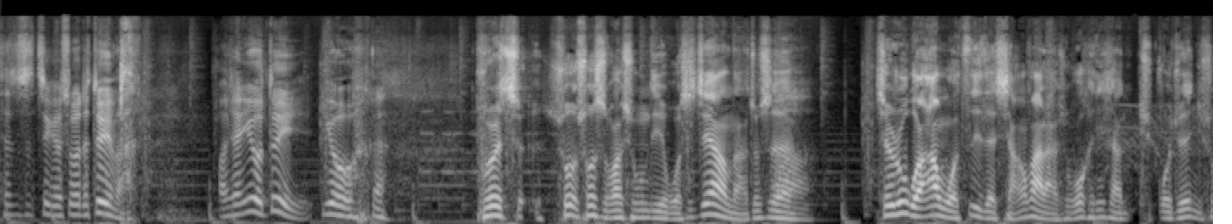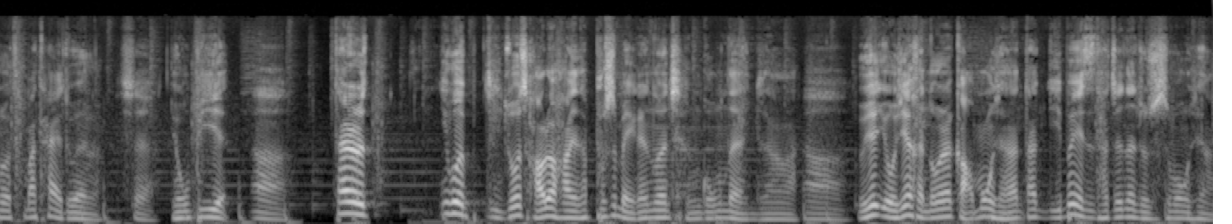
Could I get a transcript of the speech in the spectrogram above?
他是这个说的对吗？好像又对又 不是说说实话，兄弟，我是这样的，就是啊。其实如果按我自己的想法来说，我肯定想去，我觉得你说的他妈太对了，是。牛逼，啊。但是因为你做潮流行业，他不是每个人都能成功的，你知道吗？啊。有些有些很多人搞梦想，他他一辈子他真的就是梦想，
